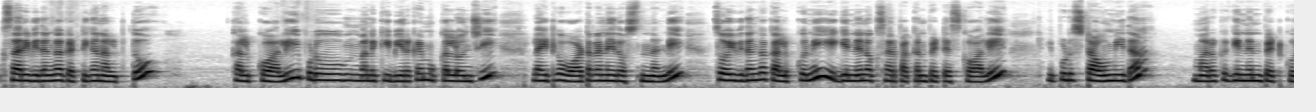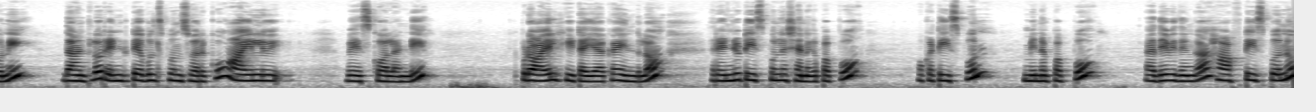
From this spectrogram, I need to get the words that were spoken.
ఒకసారి ఈ విధంగా గట్టిగా నలుపుతూ కలుపుకోవాలి. ఇప్పుడు మనకి బీరకాయ ముక్కల్లోంచి లైట్గా వాటర్ అనేది వస్తుందండి. సో ఈ విధంగా కలుపుకొని ఈ గిన్నెను ఒకసారి పక్కన పెట్టేసుకోవాలి. ఇప్పుడు స్టవ్ మీద మరొక గిన్నెను పెట్టుకొని దాంట్లో రెండు టేబుల్ స్పూన్స్ వరకు ఆయిల్ని వేసుకోవాలండి. ఇప్పుడు ఆయిల్ హీట్ అయ్యాక ఇందులో రెండు టీ స్పూన్ల శనగపప్పు ఒక టీ స్పూన్ మినపప్పు అదేవిధంగా హాఫ్ టీ స్పూను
